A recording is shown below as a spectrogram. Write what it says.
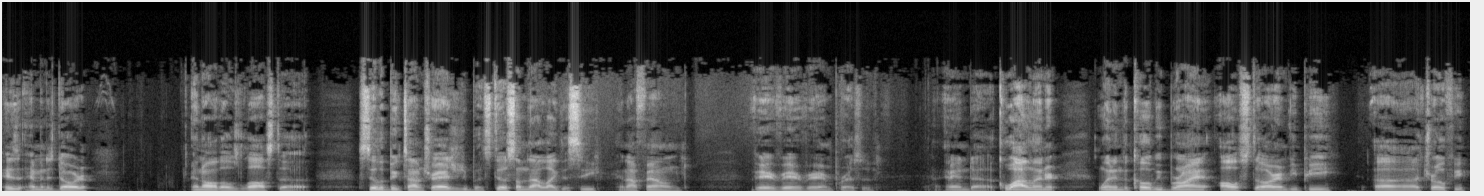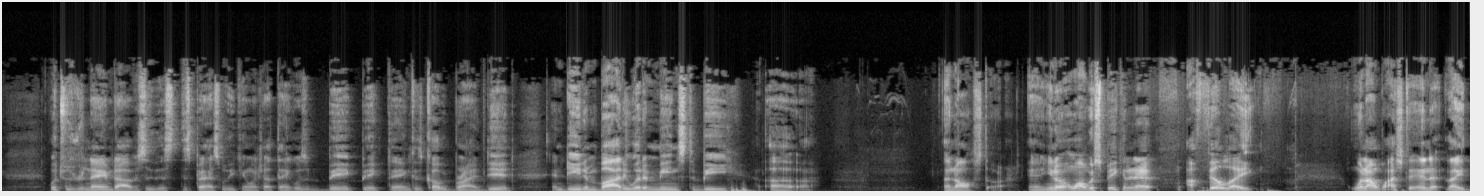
his him and his daughter, and all those lost. Uh, still a big time tragedy, but still something I like to see, and I found very, very, very impressive. And uh, Kawhi Leonard winning the Kobe Bryant All Star MVP uh, trophy, which was renamed obviously this this past weekend, which I think was a big, big thing because Kobe Bryant did indeed embody what it means to be uh, an All Star. And you know, while we're speaking of that, I feel like when I watch the like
